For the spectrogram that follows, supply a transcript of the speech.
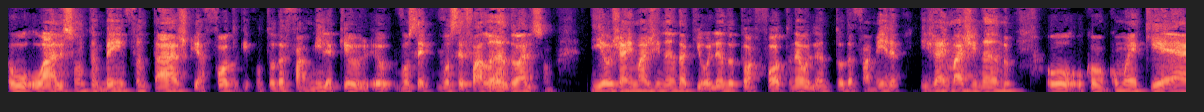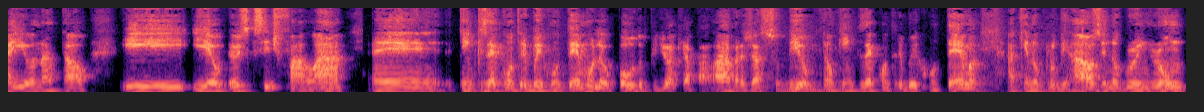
o, o Alisson também, fantástico, e a foto aqui com toda a família, aqui, eu, eu, você, você falando, Alisson, e eu já imaginando aqui, olhando a tua foto, né, olhando toda a família, e já imaginando o, o como é que é aí o Natal. E, e eu, eu esqueci de falar, é, quem quiser contribuir com o tema, o Leopoldo pediu aqui a palavra, já subiu, então quem quiser contribuir com o tema, aqui no Clubhouse, no Green Room,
